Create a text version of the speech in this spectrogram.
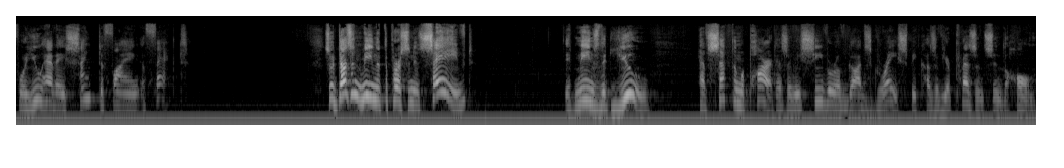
for you have a sanctifying effect. So it doesn't mean that the person is saved, it means that you have set them apart as a receiver of God's grace because of your presence in the home.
